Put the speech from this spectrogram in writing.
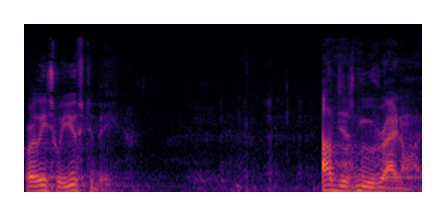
or at least we used to be. I'll just move right on.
